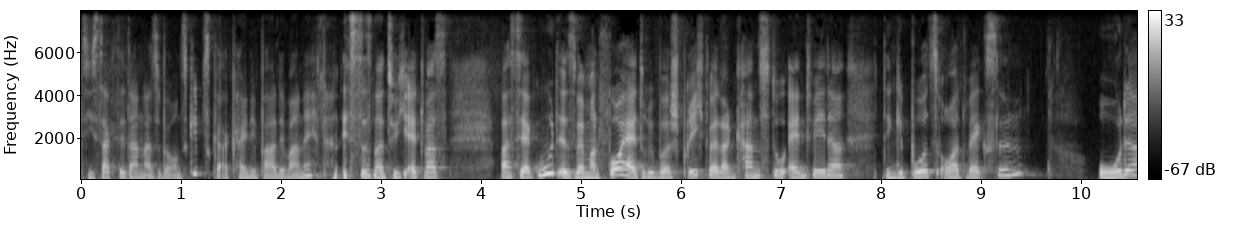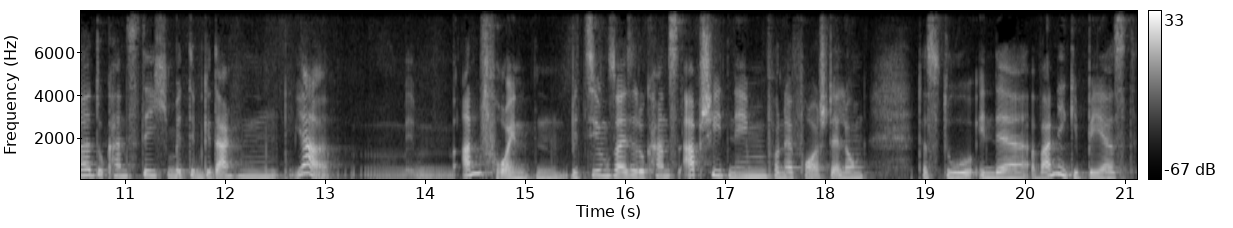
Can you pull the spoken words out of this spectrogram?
sie sagte dann, also bei uns gibt es gar keine Badewanne, dann ist das natürlich etwas, was ja gut ist, wenn man vorher drüber spricht, weil dann kannst du entweder den Geburtsort wechseln oder du kannst dich mit dem Gedanken, ja, anfreunden, beziehungsweise du kannst Abschied nehmen von der Vorstellung, dass du in der Wanne gebärst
